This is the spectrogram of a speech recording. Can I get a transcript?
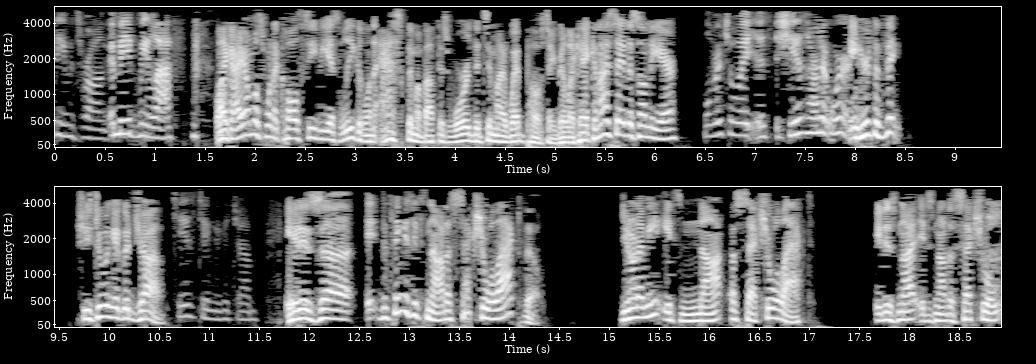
seems wrong. It made me laugh. Like I almost want to call CBS Legal and ask them about this word that's in my web posting. Be like, hey, can I say this on the air? Well, Rachel Wait is she is hard at work. And here's the thing. She's doing a good job. She is doing a good job. It is uh it, the thing is it's not a sexual act though. You know what I mean? It's not a sexual act. It is not it is not a sexual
